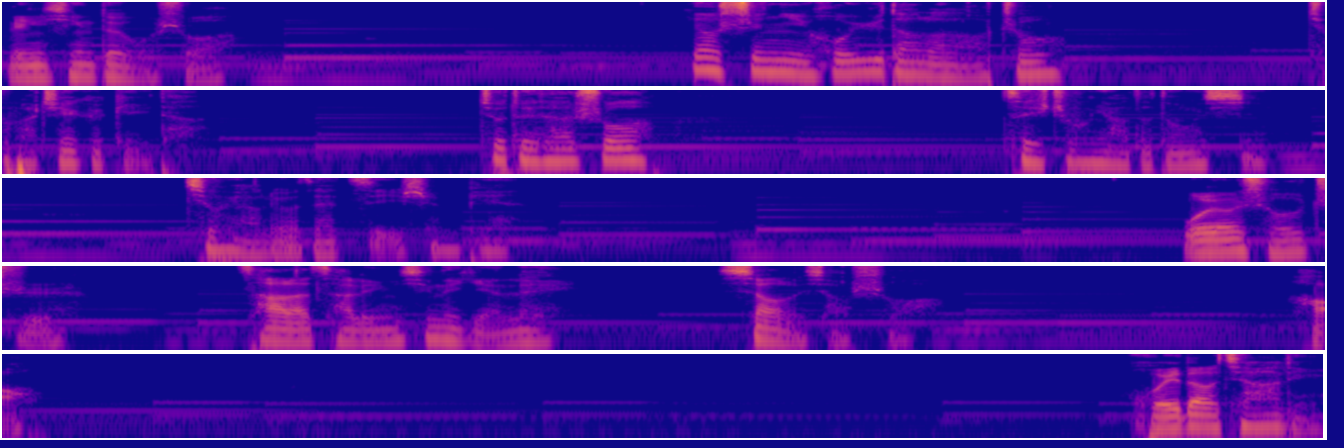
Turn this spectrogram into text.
林星对我说：“要是你以后遇到了老周，就把这个给他，就对他说：最重要的东西，就要留在自己身边。”我用手指擦了擦林星的眼泪，笑了笑说：“好。”回到家里。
